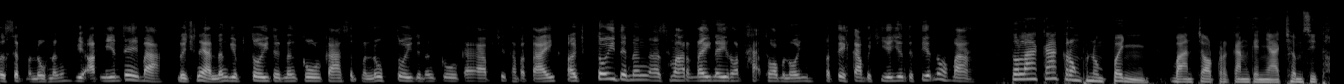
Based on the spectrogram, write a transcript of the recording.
នៅសិទ្ធិមនុស្សហ្នឹងវាអត់មានទេបាទដូច្នេះអានឹងវាផ្ទុយទៅនឹងគោលការណ៍សិទ្ធិមនុស្សផ្ទុយទៅនឹងគោលការណ៍ប្រជាធិបតេយ្យហើយផ្ទុយទៅនឹងស្មារតីនៃរដ្ឋធម្មនុញ្ញប្រទេសកម្ពុជាយើងទៅទៀតនោះបាទតុលាការក្រុងភ្នំពេញបានចោទប្រកាន់កញ្ញាឈឹមស៊ីធ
